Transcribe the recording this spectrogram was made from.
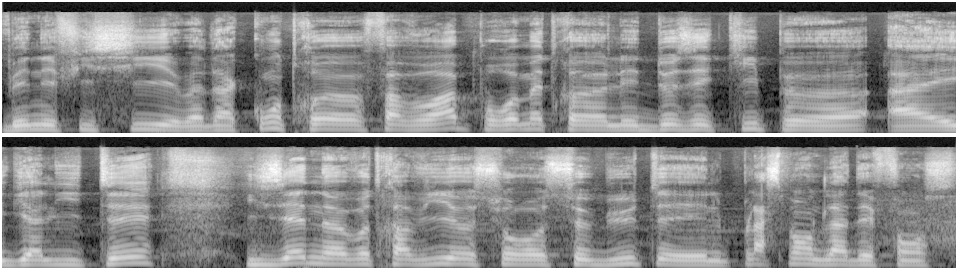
bénéficie bah, d'un contre favorable pour remettre les deux équipes à égalité. Isen, votre avis sur ce but et le placement de la défense?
